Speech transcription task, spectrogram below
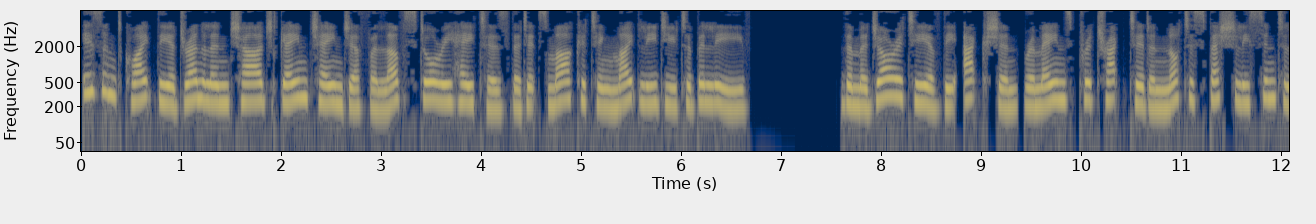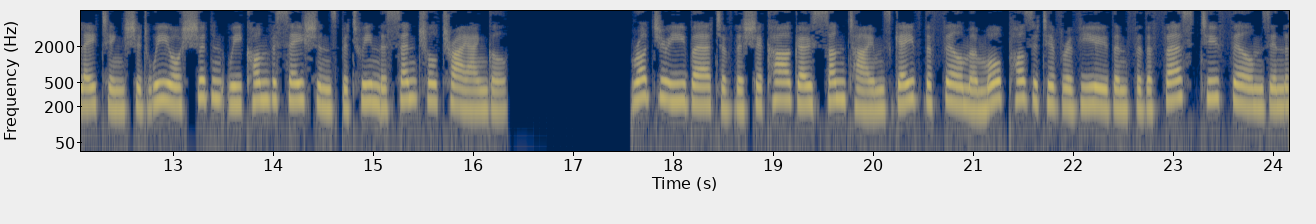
isn't quite the adrenaline-charged game-changer for love story haters that its marketing might lead you to believe. The majority of the action remains protracted and not especially scintillating should we or shouldn't we conversations between the central triangle, Roger Ebert of the Chicago Sun-Times gave the film a more positive review than for the first two films in the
